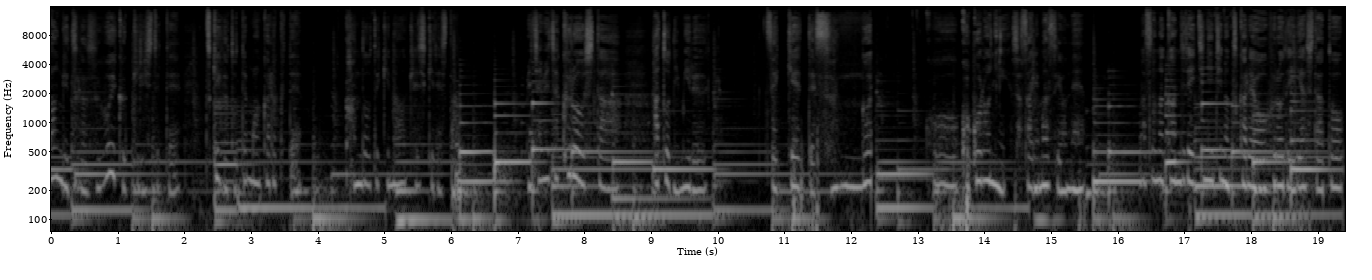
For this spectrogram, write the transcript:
満月がすごいくっきりしてて月がとても明るくて感動的な景色でした。めちゃめちゃ苦労した後に見る絶景ってすんごいこう心に刺さりますよね、まあ、そんな感じで一日の疲れをお風呂で癒した後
